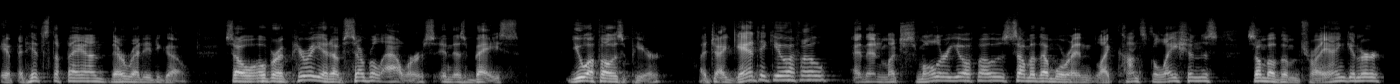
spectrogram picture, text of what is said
if it hits the fan, they're ready to go. So, over a period of several hours in this base, UFOs appear a gigantic UFO and then much smaller UFOs. Some of them were in like constellations, some of them triangular.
